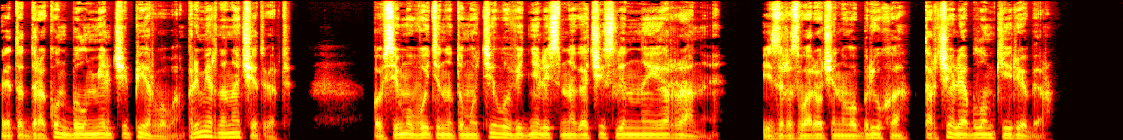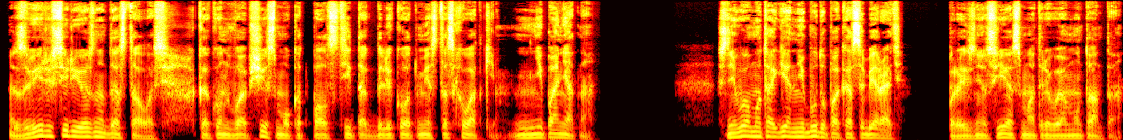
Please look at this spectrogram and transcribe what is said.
Этот дракон был мельче первого, примерно на четверть. По всему вытянутому телу виднелись многочисленные раны. Из развороченного брюха торчали обломки ребер. Зверю серьезно досталось. Как он вообще смог отползти так далеко от места схватки, непонятно. «С него мутаген не буду пока собирать», – произнес я, осматривая мутанта.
